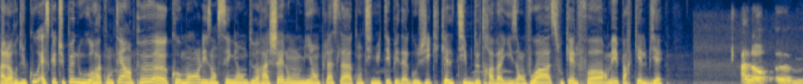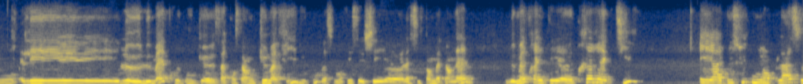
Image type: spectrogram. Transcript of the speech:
Alors du coup, est-ce que tu peux nous raconter un peu euh, comment les enseignants de Rachel ont mis en place la continuité pédagogique? Quel type de travail ils envoient? Sous quelle forme? Et par quel biais? Alors, euh, les, le, le, maître, donc euh, ça concerne que ma fille du coup, parce que mon fils est chez euh, l'assistante maternelle. Le maître a été très réactif et a de suite mis en place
